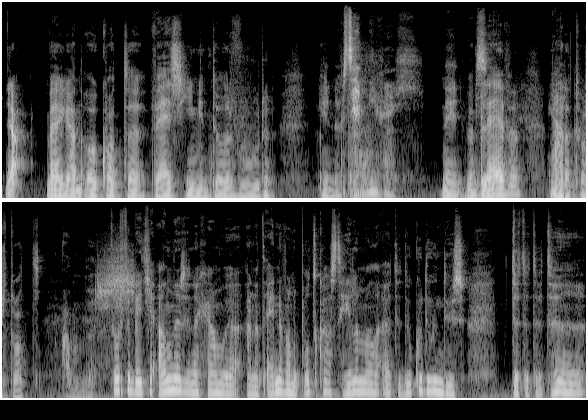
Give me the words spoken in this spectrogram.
Ja, wij gaan ook wat eh, wijzigingen doorvoeren. In We het, zijn eh, niet weg. Nee, we blijven, maar het wordt wat anders. Het wordt een beetje anders en dat gaan we aan het einde van de podcast helemaal uit de doeken doen. Dus tutututu.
